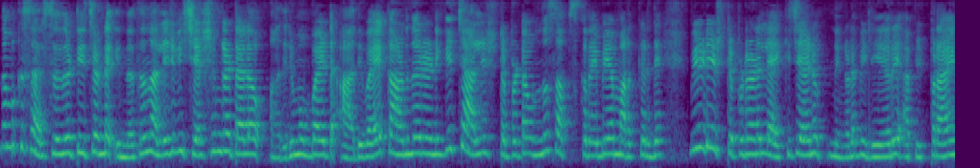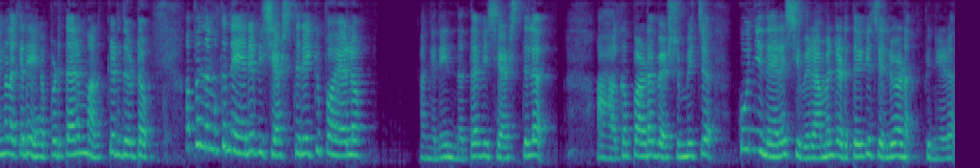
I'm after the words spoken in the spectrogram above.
നമുക്ക് സരസ്വതി ടീച്ചറിന്റെ ഇന്നത്തെ നല്ലൊരു വിശേഷം കേട്ടാലോ? അതിനു മുമ്പായിട്ട് ആദ്യമായി കാണുന്നവരാണെങ്കിൽ ചാനൽ ഇഷ്ടപ്പെട്ട ഒന്ന് സബ്സ്ക്രൈബ് ചെയ്യാൻ മറക്കരുത്. വീഡിയോ ഇഷ്ടപ്പെടുകയാണെങ്കിൽ ലൈക്ക് ചെയ്യാനും നിങ്ങളുടെ വിലയേറിയ അഭിപ്രായങ്ങളൊക്കെ രേഖപ്പെടുത്താനും മറക്കരുത് കേട്ടോ. അപ്പൊ നമുക്ക് നേരെ വിശേഷത്തിലേക്ക് പോയാലോ? അങ്ങനെ ഇന്നത്തെ വിശേഷത്തിൽ ആകെപ്പാടെ വിഷമിച്ച് കുഞ്ഞു നേരെ ശിവരാമന്റെ അടുത്തേക്ക് ചെല്ലുവാണ്. പിന്നീട്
